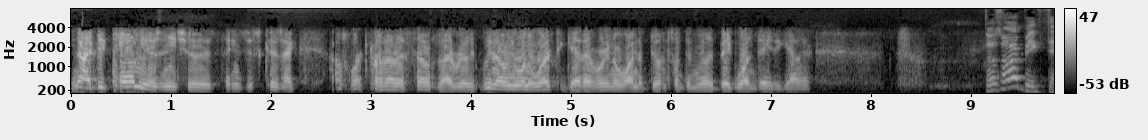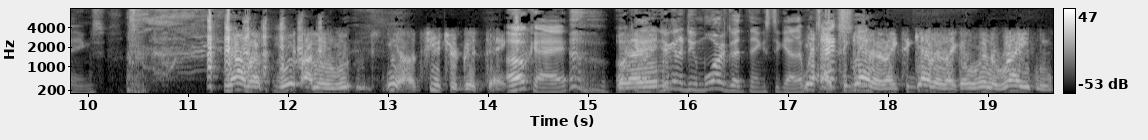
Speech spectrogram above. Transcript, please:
You know, I did cameos in each of those things just because I I was working on other films, but I really, you know, we want to work together. We're going to wind up doing something really big one day together. Those are big things. no, but we're, I mean, we're, you know, future good things. Okay. Okay. what I mean? You're going to do more good things together. Which yeah, actually, together, like together, like I'm going to write and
